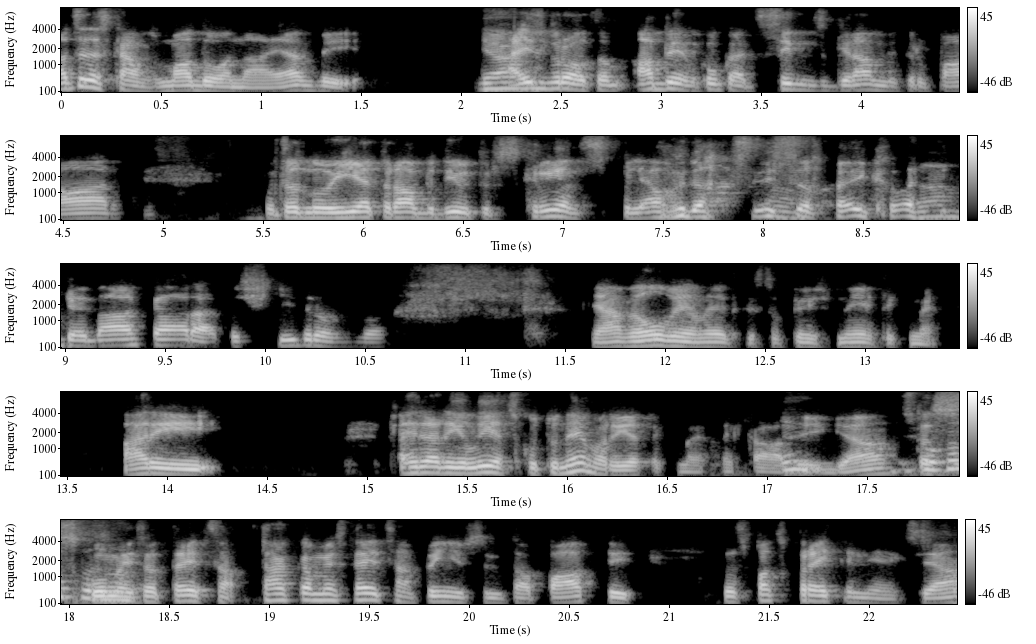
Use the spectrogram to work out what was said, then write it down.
Atcerieties, kā mums Madonā jā, bija. Jā, Aizbraucam abiem kaut kāds 100 gramu pāri. Un tad, nu, iet abi divi tur skrien, spļaudās visu laiku, lai tikai nāk ārā tas šķidrums. vēl. Jā, vēl viena lieta, kas tu pirms neietekmē. Arī ir arī lietas, ko tu nevari ietekmēt nekādīgi. Kaut Tas, ko mēs jau teicām, tā kā mēs teicām, pieņemsim tā pati, tas pats pretinieks. Jā?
